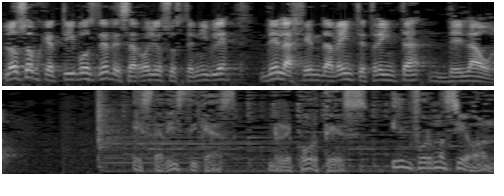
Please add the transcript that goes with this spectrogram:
los objetivos de desarrollo sostenible de la Agenda 2030 de la ONU. Estadísticas, reportes, información.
